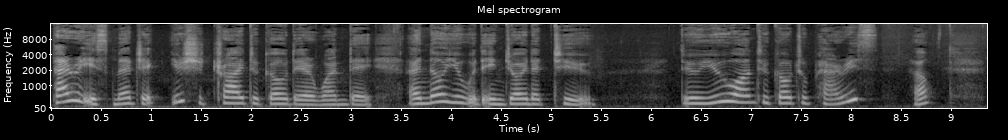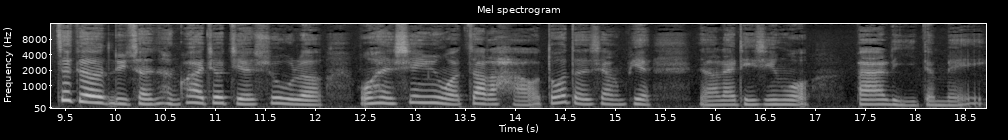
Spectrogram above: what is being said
Paris is magic. You should try to go there one day. I know you would enjoy that too. Do you want to go to Paris? 好， 这个旅程很快就结束了。我很幸运，我照了好多的相片，然后来提醒我巴黎的美，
